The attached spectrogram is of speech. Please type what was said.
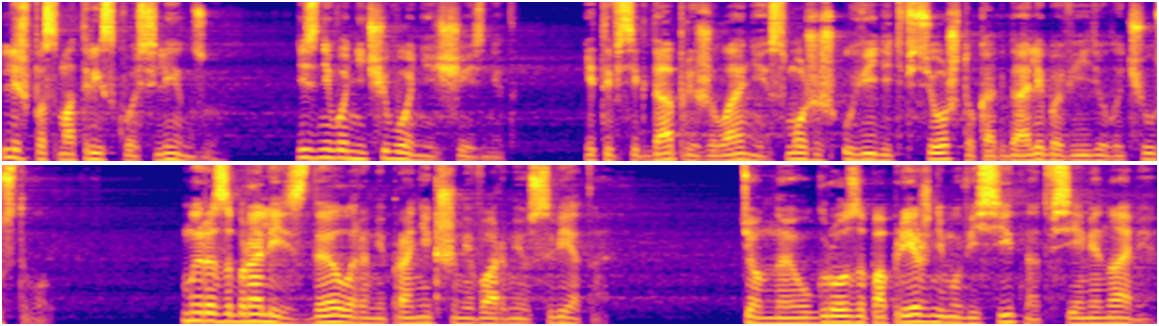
лишь посмотри сквозь линзу. Из него ничего не исчезнет, и ты всегда при желании сможешь увидеть все, что когда-либо видел и чувствовал. Мы разобрались с Делларами, проникшими в армию света. Темная угроза по-прежнему висит над всеми нами,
